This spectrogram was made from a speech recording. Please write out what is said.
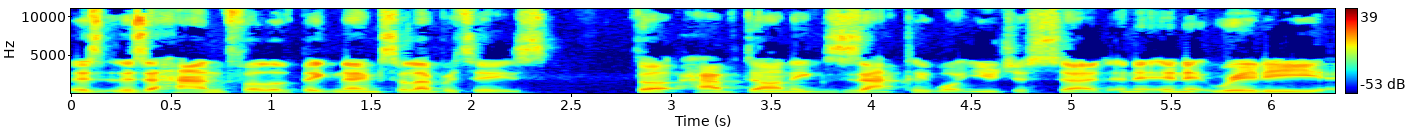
there's there's a handful of big name celebrities that have done exactly what you just said, and it and it really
